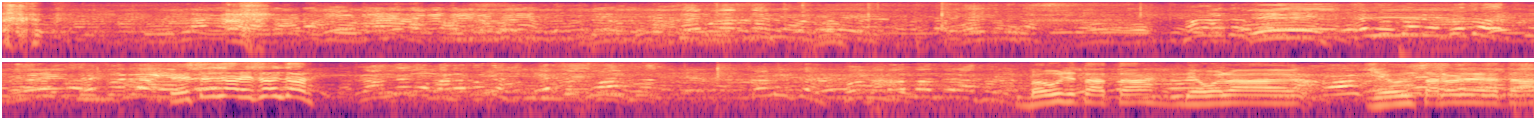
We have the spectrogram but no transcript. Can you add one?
सर बघू शकता आता देवाला घेऊन चालवले आता.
